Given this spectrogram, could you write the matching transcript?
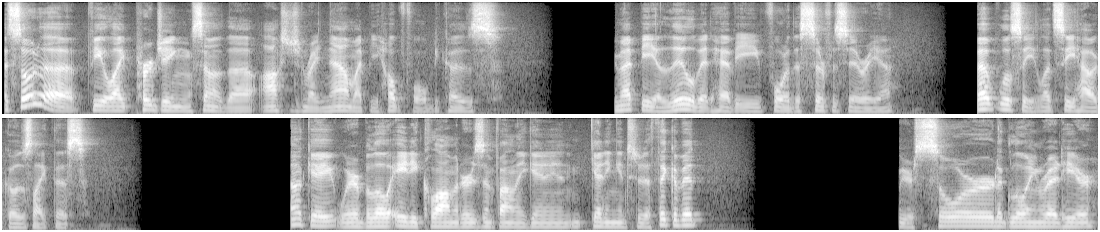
I sort of feel like purging some of the oxygen right now might be helpful because we might be a little bit heavy for the surface area. But we'll see. Let's see how it goes like this. Okay, we're below 80 kilometers and finally getting getting into the thick of it. We're sort of glowing red here.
